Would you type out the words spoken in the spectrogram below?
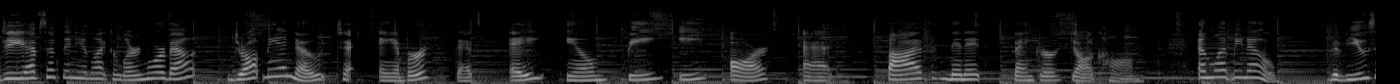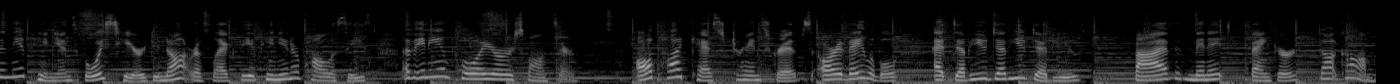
Do you have something you'd like to learn more about? Drop me a note to Amber, that's A M B E R, at 5minutebanker.com and let me know. The views and the opinions voiced here do not reflect the opinion or policies of any employer or sponsor. All podcast transcripts are available at www.5minutebanker.com.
